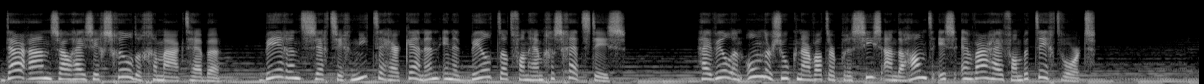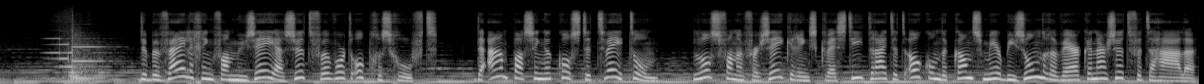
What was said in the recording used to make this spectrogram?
Daaraan zou hij zich schuldig gemaakt hebben. Berends zegt zich niet te herkennen in het beeld dat van hem geschetst is. Hij wil een onderzoek naar wat er precies aan de hand is en waar hij van beticht wordt. De beveiliging van Musea Zutphen wordt opgeschroefd. De aanpassingen kosten 2 ton. Los van een verzekeringskwestie draait het ook om de kans meer bijzondere werken naar Zutphen te halen.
